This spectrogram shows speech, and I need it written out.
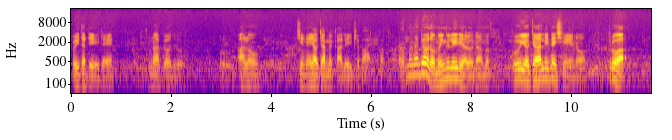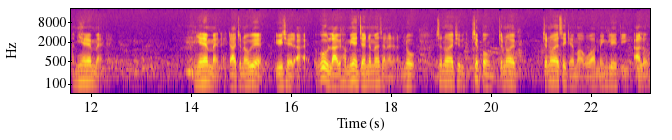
ပရိသတ်တွေလည်းခုနပြောသလိုဟိုအားလုံး ရှင်နဲ့ယောက်ျားမဲ့ကားလေးဖြစ်ပါတယ်ဟုတ်အမှန်တမ်းပြောရင်တော့မိန်းကလေးတွေကတော့ဒါကိုရယောက်ျားလေးနဲ့ရှင်ရင်တော့သူတို့ကအမြဲတမ်းမှန်တယ်အမြဲတမ်းမှန်တယ်ဒါကျွန်တော်တို့ရဲ့ရွေးချယ်တာအခုလာပြီးဟာမင်းက gentleman ဆန်လာတာ no ကျွန်တော်ရဲ့ဖြစ်ဖြစ်ပုံကျွန်တော်ရဲ့ကျွန်တော်ရဲ့စိတ်ထဲမှာကိုက main လေးတီအားလုံး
